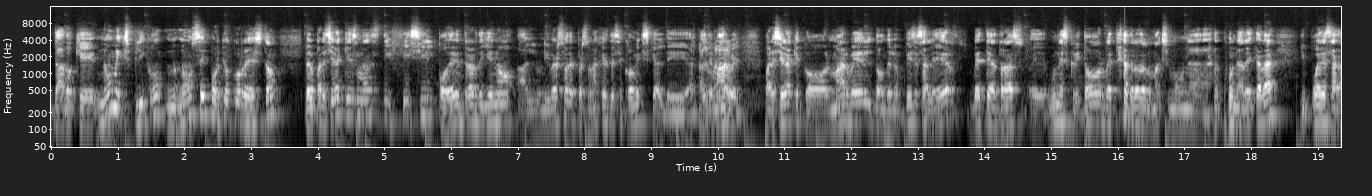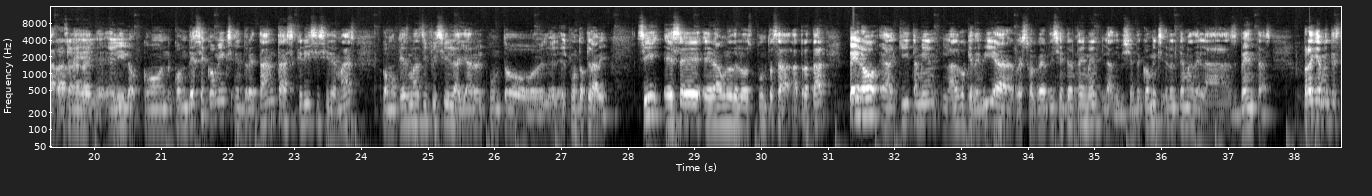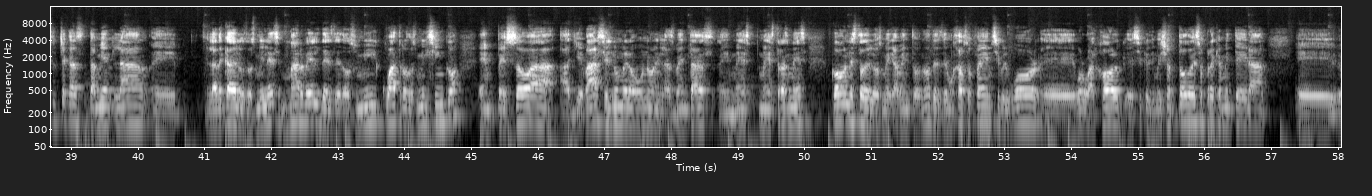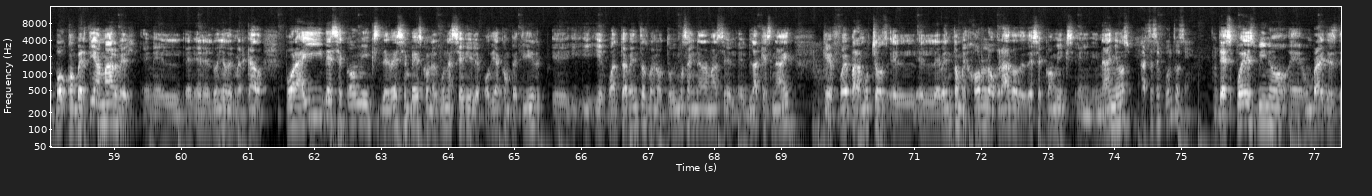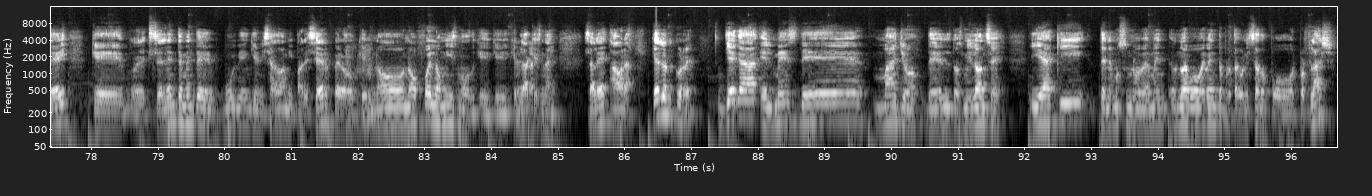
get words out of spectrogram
dado que no me explico, no, no sé por qué ocurre esto, pero pareciera que es más difícil poder entrar de lleno al universo de personajes de ese cómics que al de, al, de Marvel. Pareciera que con Marvel, donde lo empieces a leer, vete atrás eh, un escritor, vete atrás de lo máximo una, una década y puedes agarrarle el, el, hilo. Con, con DC Comics, entre tantas crisis y demás, como que es más difícil hallar el punto, el, el punto clave. Sí, ese era uno de los puntos a, tratar, pero aquí también algo que debía resolver DC Entertainment, la división de cómics, era el tema de las ventas. Prácticamente si tú checas también la, eh, la década de los 2000, Marvel desde 2004-2005 empezó a, llevarse el número uno en las ventas eh, mes, tras mes con esto de los megaventos, ¿no? Desde un House of Fame, Civil War, eh, World War Hulk, Secret Dimension, todo eso prácticamente era eh, convertía a Marvel en el, en, en, el dueño del mercado. Por ahí DC Comics de vez en vez con alguna serie le podía competir eh, y, y, en cuanto a eventos, bueno, tuvimos ahí nada más el, el Blackest Night, que fue para muchos el, el, evento mejor logrado de DC Comics en, en, años. Hasta ese punto, sí. Después vino eh, un Brightest Day, que excelentemente muy bien guionizado a mi parecer, pero uh -huh. que no, no fue lo mismo que, que, Black Night. ¿Sale? Ahora, ¿qué es lo que ocurre? Llega el mes de mayo del 2011 y aquí tenemos un nuevo, evento, protagonizado por, por, Flash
